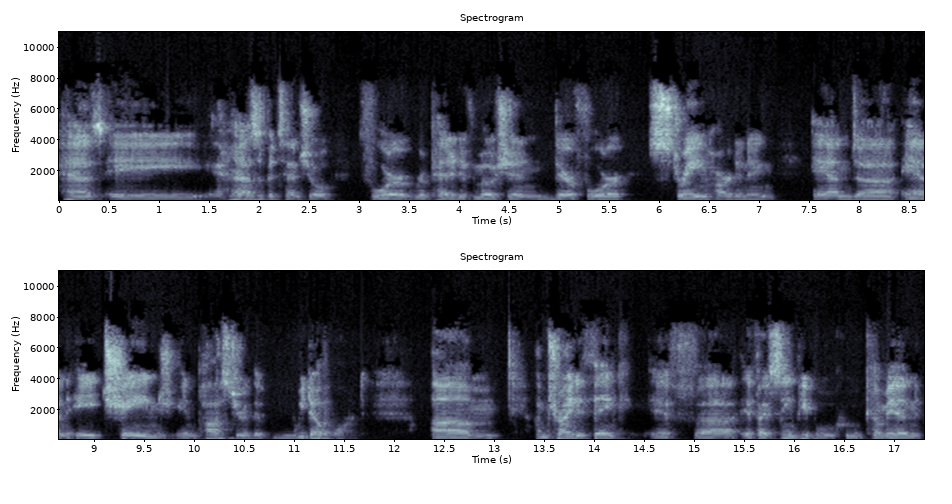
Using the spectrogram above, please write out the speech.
has a has a potential for repetitive motion, therefore strain hardening, and uh, and a change in posture that we don't want. Um, I'm trying to think if uh, if I've seen people who come in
